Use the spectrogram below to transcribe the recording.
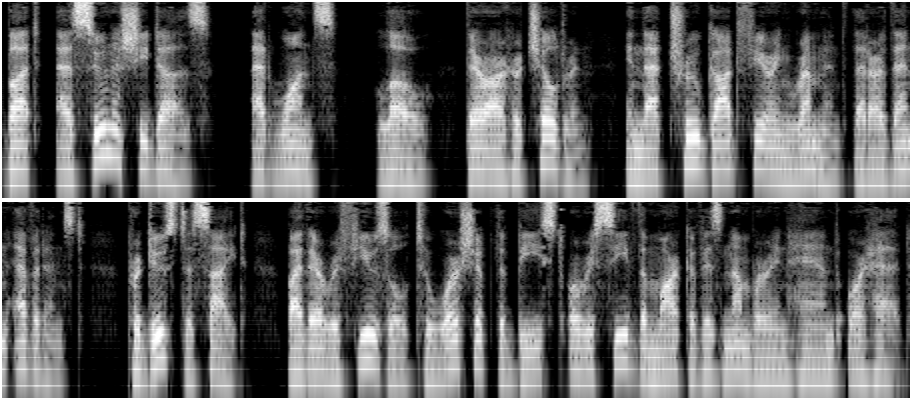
But, as soon as she does, at once, lo, there are her children, in that true God-fearing remnant that are then evidenced, produced a sight, by their refusal to worship the beast or receive the mark of his number in hand or head.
